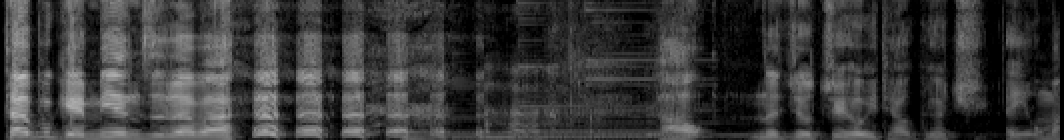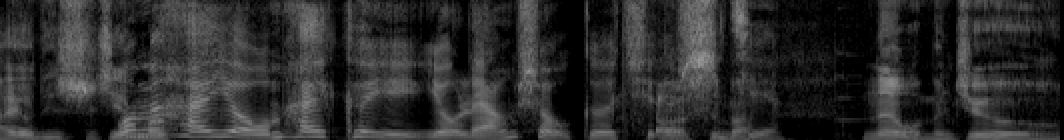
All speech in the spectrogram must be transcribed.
太不给面子了吧？好。那就最后一条歌曲，哎，我们还有点时间吗？我们还有，我们还可以有两首歌曲的时间。哦，那我们就，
